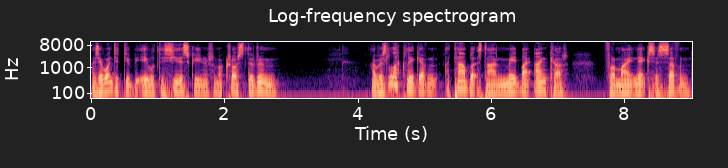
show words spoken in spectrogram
as I wanted to be able to see the screen from across the room. I was luckily given a tablet stand made by Anker for my Nexus 7.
